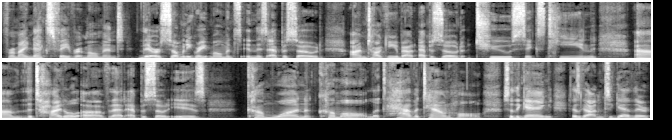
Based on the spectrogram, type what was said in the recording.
For my next favorite moment, there are so many great moments in this episode. I'm talking about episode 216. Um, the title of that episode is Come One, Come All. Let's have a town hall. So the gang has gotten together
